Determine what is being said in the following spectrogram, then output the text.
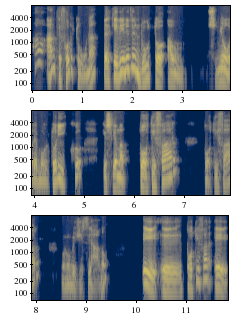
Ha anche fortuna perché viene venduto a un signore molto ricco che si chiama Potifar, Potifar, un nome egiziano, e eh, Potifar è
